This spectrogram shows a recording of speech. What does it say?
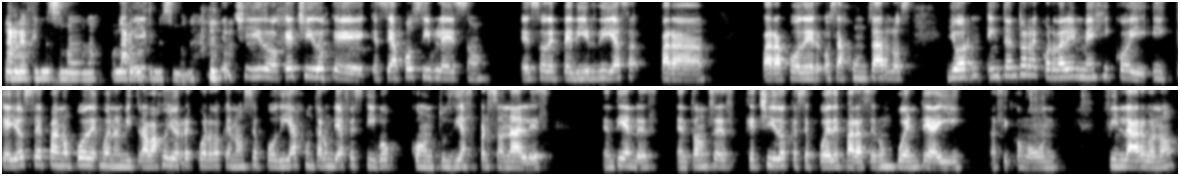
larga fin de semana o largo fin de semana. Qué chido, qué chido que, que, sea posible eso, eso de pedir días para, para poder, o sea, juntarlos. Yo intento recordar en México y, que yo sepa, no puede, bueno, en mi trabajo yo recuerdo que no se podía juntar un día festivo con tus días personales, ¿entiendes? Entonces, qué chido que se puede para hacer un puente ahí así como un fin largo, ¿no?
